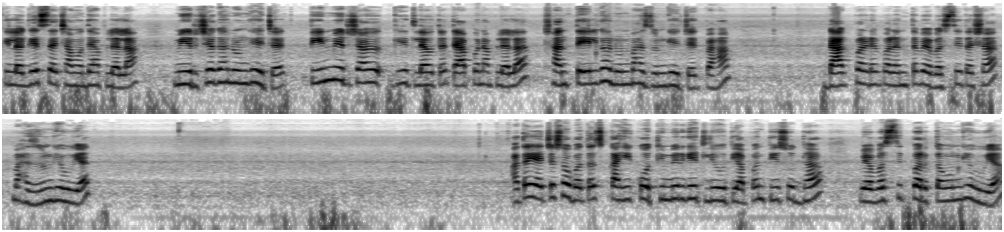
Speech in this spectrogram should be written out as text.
की लगेच त्याच्यामध्ये आपल्याला मिरच्या घालून घ्यायच्या आहेत. तीन मिरच्या घेतल्या होत्या त्या पण आपल्याला छान तेल घालून भाजून घ्यायचे आहेत पहा. डाग पडेपर्यंत व्यवस्थित अशा भाजून घेऊयात. आता याच्यासोबतच काही कोथिंबीर घेतली होती आपण तीसुद्धा व्यवस्थित परतवून घेऊया.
